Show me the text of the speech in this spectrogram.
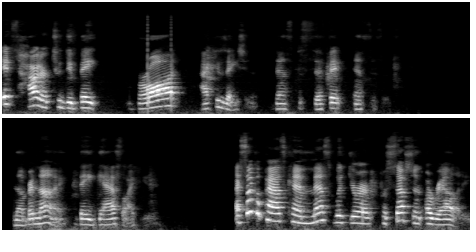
It's harder to debate broad accusations than specific instances. Number nine, they gaslight you. A psychopath can mess with your perception of reality.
